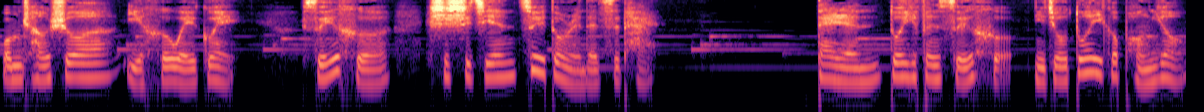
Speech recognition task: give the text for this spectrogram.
我们常说以和为贵，随和是世间最动人的姿态。待人多一份随和，你就多一个朋友。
